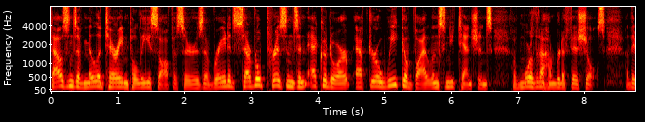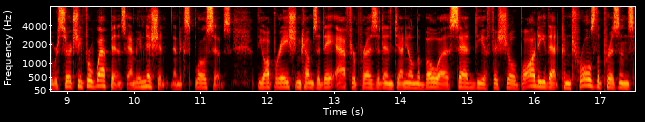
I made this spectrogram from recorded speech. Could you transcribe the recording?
Thousands of military and police officers have raided several prisons in Ecuador after a week of violence and detentions of more than 100 officials. Uh, they were searching for weapons, ammunition, and explosives. The operation comes a day after President Daniel Noboa said the official body that controls the prisons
